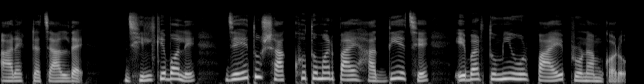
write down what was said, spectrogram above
আর একটা চাল দেয়। ঝিলকে বলে, যেহেতু সাক্ষ্য তোমার পায়ে হাত দিয়েছে, এবার তুমি ওর পায়ে প্রণাম করো।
